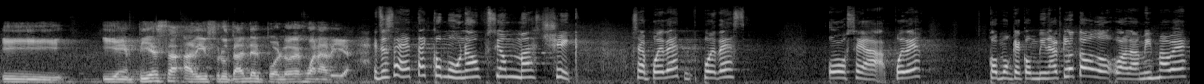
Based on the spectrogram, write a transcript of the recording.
y, y empieza a disfrutar del pueblo de Juanadía. Entonces esta es como una opción más chic. O sea, puedes, puedes, o sea, puedes como que combinarlo todo o a la misma vez,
